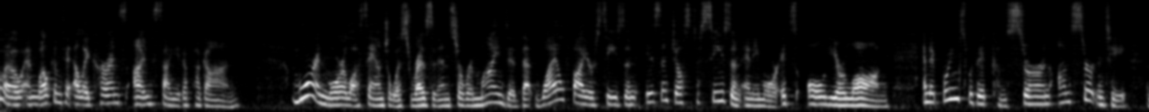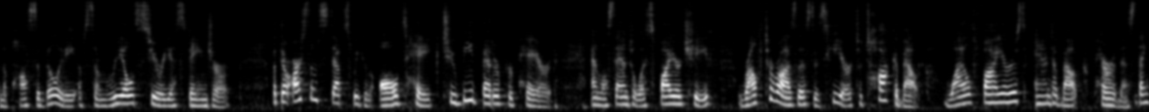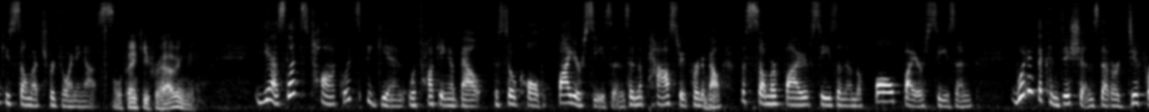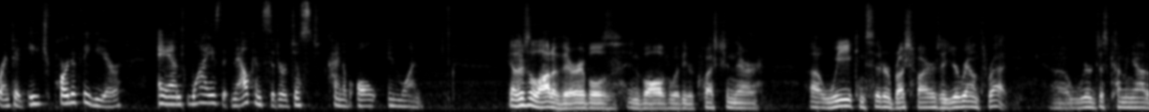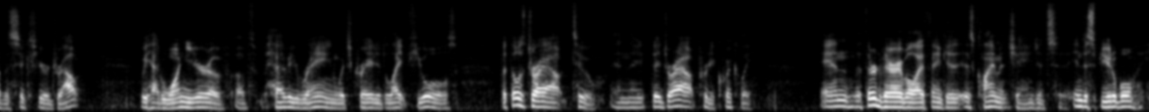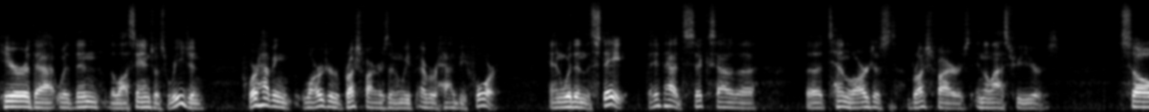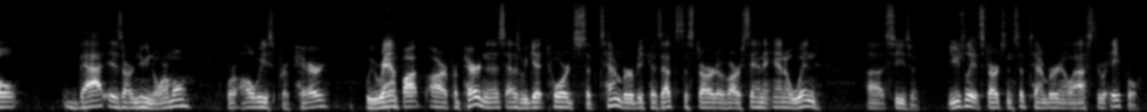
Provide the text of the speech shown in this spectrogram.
Hello and welcome to LA Currents. I'm Saida Pagan. More and more Los Angeles residents are reminded that wildfire season isn't just a season anymore, it's all year long. And it brings with it concern, uncertainty, and the possibility of some real serious danger. But there are some steps we can all take to be better prepared. And Los Angeles Fire Chief Ralph Terrazas is here to talk about wildfires and about preparedness. Thank you so much for joining us. Well, thank you for having me. Yes, let's talk. Let's begin with talking about the so called fire seasons. In the past, we've heard mm -hmm. about the summer fire season and the fall fire season. What are the conditions that are different in each part of the year, and why is it now considered just kind of all in one? Yeah, there's a lot of variables involved with your question there. Uh, we consider brush fires a year-round threat. Uh, we're just coming out of a six-year drought. We had one year of, of, heavy rain, which created light fuels, but those dry out too, and they, they dry out pretty quickly. And the third variable, I think, is, is climate change. It's indisputable here that within the Los Angeles region, we're having larger brush fires than we've ever had before. And within the state, they've had six out of the the 10 largest brush fires in the last few years. So that is our new normal. We're always prepared. We ramp up our preparedness as we get towards September because that's the start of our Santa Ana wind uh, season. Usually it starts in September and it lasts through April.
